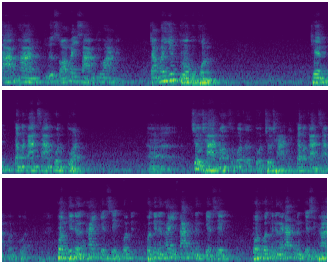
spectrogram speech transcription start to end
สามผ่านหรือสองในสามที่ว่าเนี่ยจะไม่ยึดตัวบุคคล เช่น กรรมการสามคนตรวจเชี่ยวชาญเนาะสมมติว่าตรวจเชี่ยวชาญเนี่ยกรรมการสามคนตรวจ คนที่หนึ่งให้เจ็ดสิบคนคนที่หนึ่งให้ด้านที่หนึ่งเจ็ดสิบคนคนที่หนึ่งให้ด้านที่หนึ่งเจ็ดสิบห้า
